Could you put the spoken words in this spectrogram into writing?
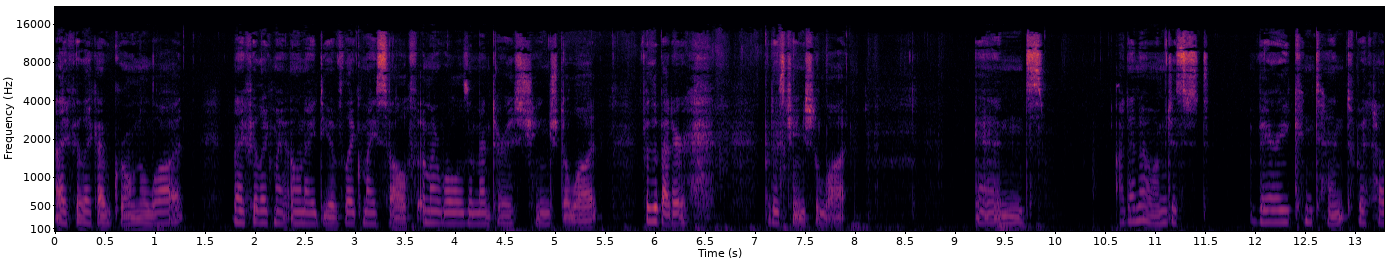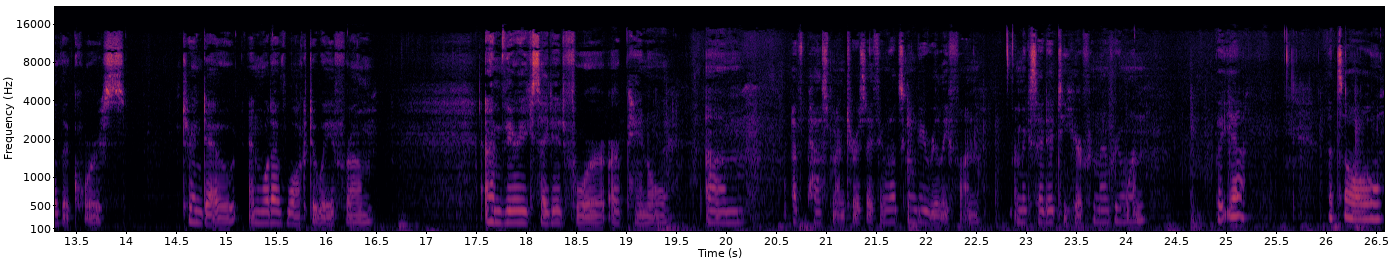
I feel like I've grown a lot. And I feel like my own idea of like myself and my role as a mentor has changed a lot for the better, but has changed a lot. And I don't know, I'm just very content with how the course turned out and what I've walked away from. And I'm very excited for our panel um, of past mentors. I think that's going to be really fun. I'm excited to hear from everyone. But yeah, that's all.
